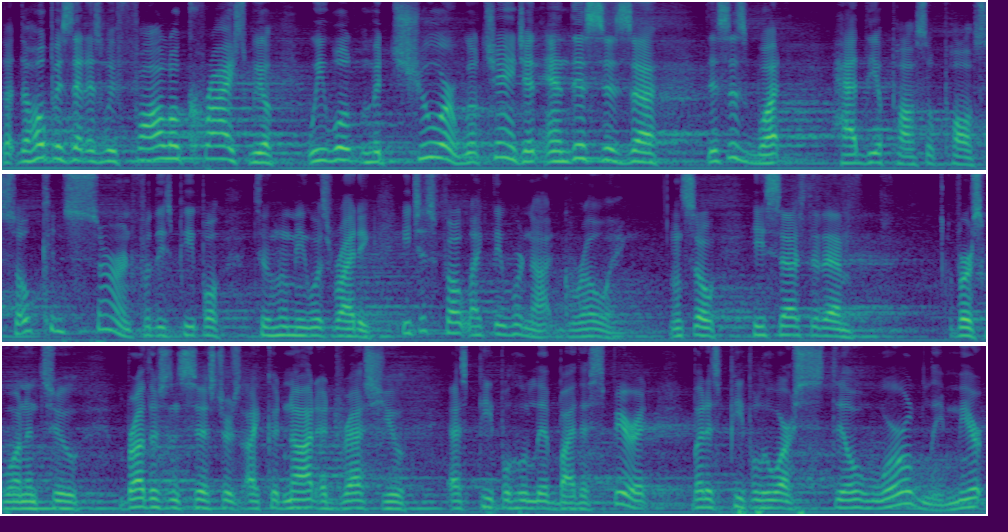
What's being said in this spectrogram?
The, the hope is that as we follow Christ, we'll, we will mature, we'll change. And, and this, is, uh, this is what had the Apostle Paul so concerned for these people to whom he was writing. He just felt like they were not growing. And so he says to them, verse 1 and 2 Brothers and sisters, I could not address you as people who live by the Spirit, but as people who are still worldly, mere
